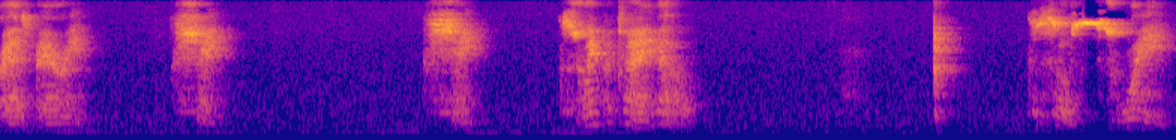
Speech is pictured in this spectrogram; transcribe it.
Raspberry. Shake. Shake. Sweet potato. So sweet.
